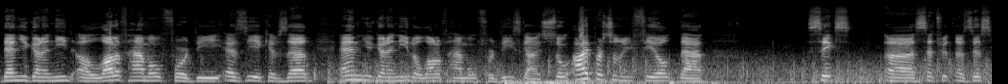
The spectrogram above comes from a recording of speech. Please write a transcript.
Then you're gonna need a lot of ammo for the SDKFZ and you're gonna need a lot of ammo for these guys. So I personally feel that six uh, set this:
